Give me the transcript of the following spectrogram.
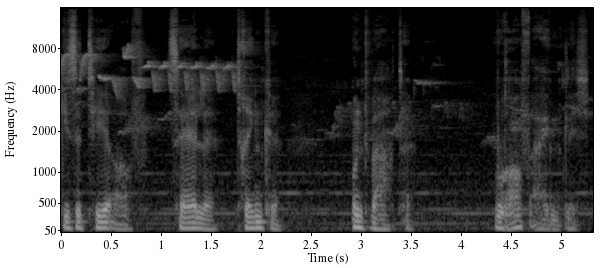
gieße Tee auf, zähle, trinke und warte. Worauf eigentlich?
